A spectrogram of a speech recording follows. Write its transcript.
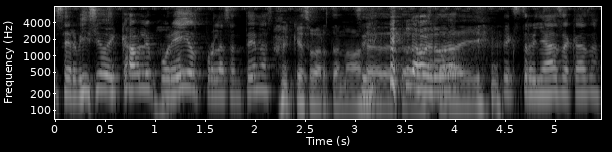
servicio de cable por ellos, por las antenas. Qué suerte, ¿no? Sí, de, la estar verdad. ahí. Extrañaba esa casa.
